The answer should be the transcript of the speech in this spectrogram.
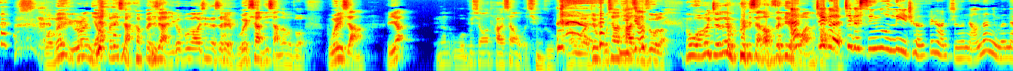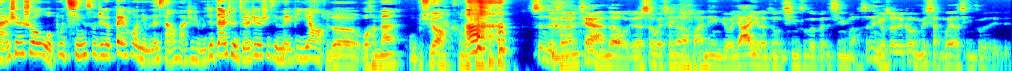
我们比如说你要分享分享一个不高兴的事儿，也不会像你想这么多，不会想，哎呀。那我不希望他向我倾诉，那我就不向他 倾诉了。我们绝对不会想到这一环。这个这个心路历程非常值得聊。那你们男生说我不倾诉，这个背后你们的想法是什么？就单纯觉得这个事情没必要？觉得我很 man，我不需要啊。甚至可能天然的，我觉得社会成长的环境就压抑了这种倾诉的本性吧。甚至有时候就根本没想过要倾诉这一点。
